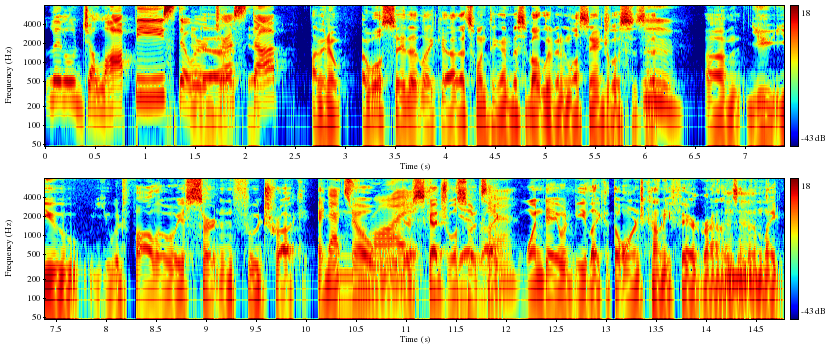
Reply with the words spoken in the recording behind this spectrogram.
little jalopies that were dressed Yeah. up. I mean, I, I will say that like uh, that's one thing I miss about living in Los Angeles is that Mm. um, you you you would follow a certain food truck and That's you know their right. schedule. so it's right. like one day would be like at the Orange County Fairgrounds, and then like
